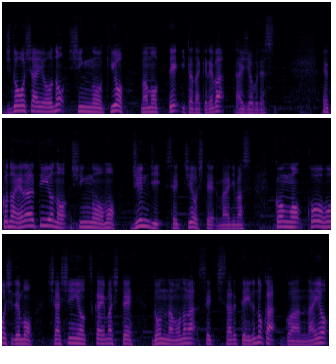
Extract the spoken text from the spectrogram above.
自動車用の信号機を守っていただければ大丈夫です。この LRT 用の信号も順次設置をしてまいります。今後広報誌でも写真を使いましてどんなものが設置されているのかご案内を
